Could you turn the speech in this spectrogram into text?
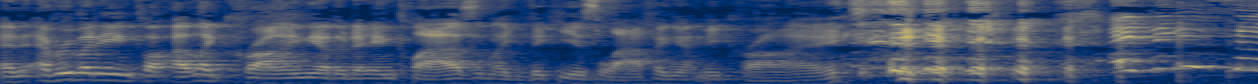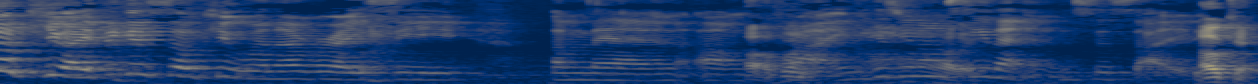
and everybody in class, I like crying the other day in class, and like Vicky is laughing at me crying. I think it's so cute. I think it's so cute whenever I see a man um, Oh crying because you don't see that in society. okay,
